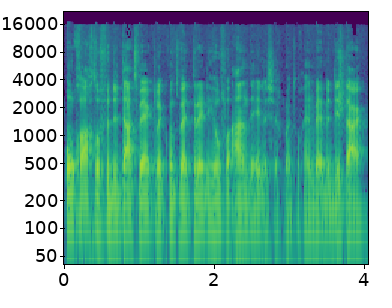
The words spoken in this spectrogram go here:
ongeacht of we er daadwerkelijk, want wij treden heel veel aandelen, zeg maar toch. En we hebben dit daar,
